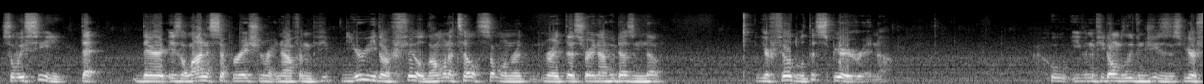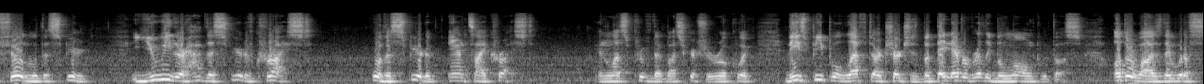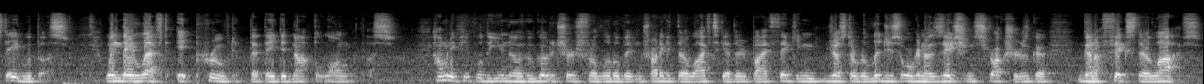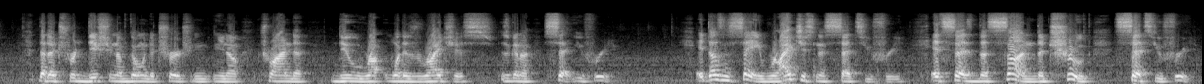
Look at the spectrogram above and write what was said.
So we see that there is a line of separation right now from the people. You're either filled. I want to tell someone right, right this right now who doesn't know you're filled with the Spirit right now. Who, even if you don't believe in Jesus, you're filled with the Spirit. You either have the Spirit of Christ or the Spirit of Antichrist. And let's prove that by Scripture real quick. These people left our churches, but they never really belonged with us. Otherwise, they would have stayed with us. When they left, it proved that they did not belong with us. How many people do you know who go to church for a little bit and try to get their life together by thinking just a religious organization structure is going to fix their lives? That a tradition of going to church and you know trying to do what is righteous is going to set you free. It doesn't say righteousness sets you free. It says the Son, the truth, sets you free.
